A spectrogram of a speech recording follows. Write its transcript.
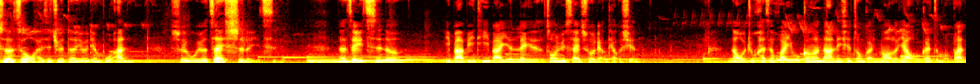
吃了之后，我还是觉得有点不安，所以我又再试了一次。那这一次呢，一把鼻涕一把眼泪的，终于筛出了两条线。那我就开始怀疑，我刚刚拿那些重感冒的药该怎么办？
